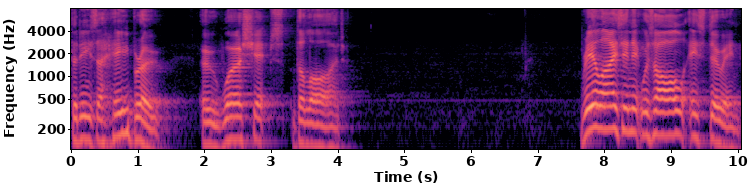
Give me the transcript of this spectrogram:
that he's a Hebrew who worships the Lord. Realizing it was all his doing,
